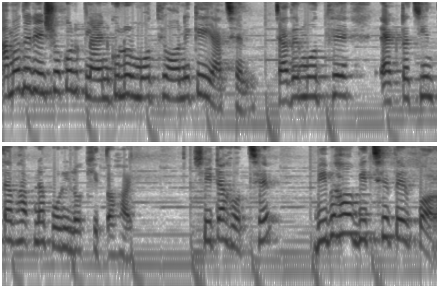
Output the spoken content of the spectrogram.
আমাদের এই সকল ক্লায়েন্টগুলোর মধ্যে অনেকেই আছেন, যাদের মধ্যে একটা চিন্তা ভাবনা পরিলক্ষিত হয়। সেটা হচ্ছে, বিবাহ বিচ্ছেদের পর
